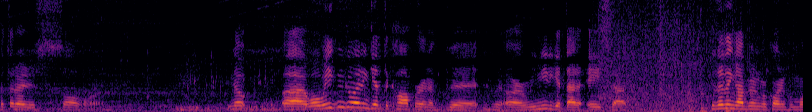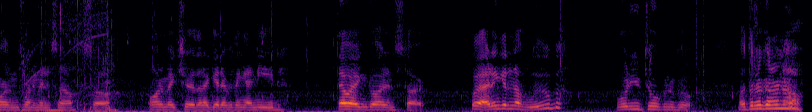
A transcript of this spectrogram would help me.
I thought I just saw one. Nope. Uh, well, we can go ahead and get the copper in a bit. Or we need to get that ASAP. Because I think I've been recording for more than 20 minutes now. So I want to make sure that I get everything I need. That way I can go ahead and start. Wait, I didn't get enough lube? What are you talking about? I thought I got enough.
